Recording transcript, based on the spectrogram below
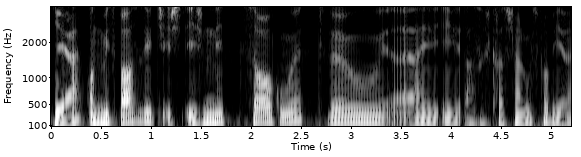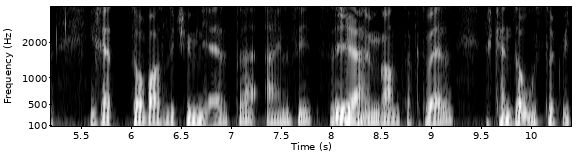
Ja. Und mein Baseldeutsch ist, ist nicht so gut, weil, äh, ich, also ich kann es schnell ausprobieren. Ich rede so Baseldeutsch wie meine Eltern einerseits, das ist Ja. nicht mehr ganz aktuell. Ich kenne so Ausdrücke wie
